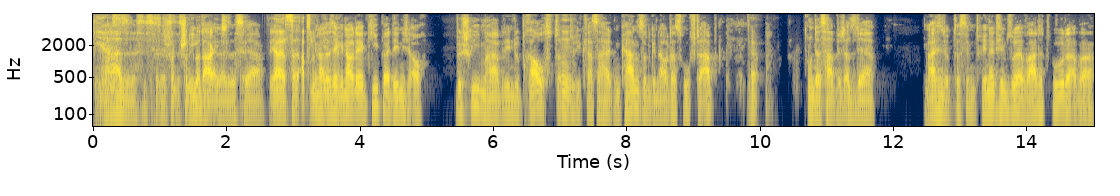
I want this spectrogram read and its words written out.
Ja, das, also das ist ja das schon, schon überragend. Also das ist ja, ja, das ist absolut. Genau, das ist ja genau der Keeper, den ich auch beschrieben habe, den du brauchst, damit mhm. du die Klasse halten kannst. Und genau das ruft er ab. Ja. Und das habe ich, also der, weiß nicht, ob das im Trainerteam so erwartet wurde, aber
